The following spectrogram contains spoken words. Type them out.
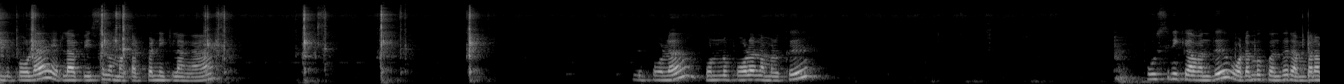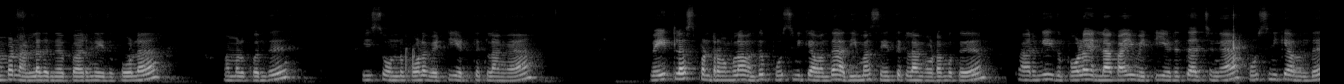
இது போல் எல்லா பீஸும் நம்ம கட் பண்ணிக்கலாங்க. இது போல் ஒன்று போல் நம்மளுக்கு பூசணிக்காய் வந்து உடம்புக்கு வந்து ரொம்ப ரொம்ப நல்லதுங்க. பாருங்கள் இது போல் நம்மளுக்கு வந்து பீஸ் ஒன்று போல் வெட்டி எடுத்துக்கலாங்க. வெயிட் லாஸ் பண்ணுறவங்களாம் வந்து பூசணிக்காய் வந்து அதிகமாக சேர்த்துக்கலாங்க உடம்புக்கு. பாருங்கள் இது போல் எல்லா காயும் வெட்டி எடுத்தாச்சுங்க. பூசணிக்காய் வந்து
